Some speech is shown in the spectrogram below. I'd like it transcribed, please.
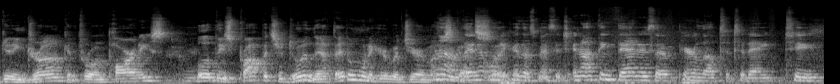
getting drunk and throwing parties. Well, if these prophets are doing that, they don't want to hear what Jeremiah's no, got they don't want to hear those messages. And I think that is a parallel to today too.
